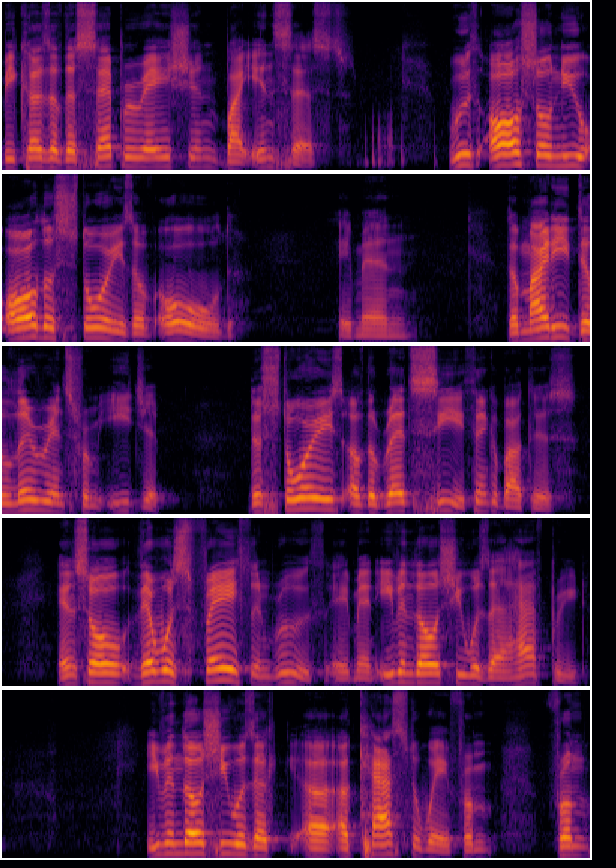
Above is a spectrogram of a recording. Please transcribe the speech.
because of the separation by incest. Ruth also knew all the stories of old Amen. The mighty deliverance from Egypt, the stories of the Red Sea. Think about this. And so there was faith in Ruth, amen, even though she was a half breed, even though she was a, a, a, castaway from, from,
